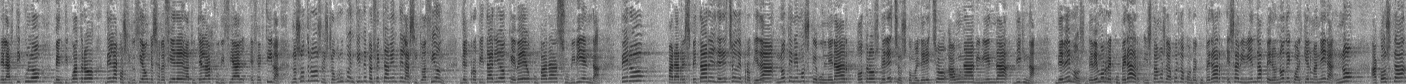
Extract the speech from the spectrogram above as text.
el artículo 24 de la Constitución, que se refiere a la tutela judicial efectiva. Nosotros, nuestro grupo, entiende perfectamente la situación del propietario que ve ocupada su vivienda, pero para respetar el derecho de propiedad no tenemos que vulnerar otros derechos, como el derecho a una vivienda digna. Debemos, debemos recuperar, y estamos de acuerdo con recuperar esa vivienda, pero no de cualquier manera, no a costa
